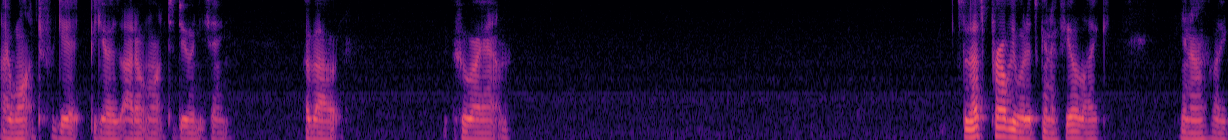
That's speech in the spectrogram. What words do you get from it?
I want to forget because I don't want to do anything about who I am. So that's probably what it's to feel like. You know, like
